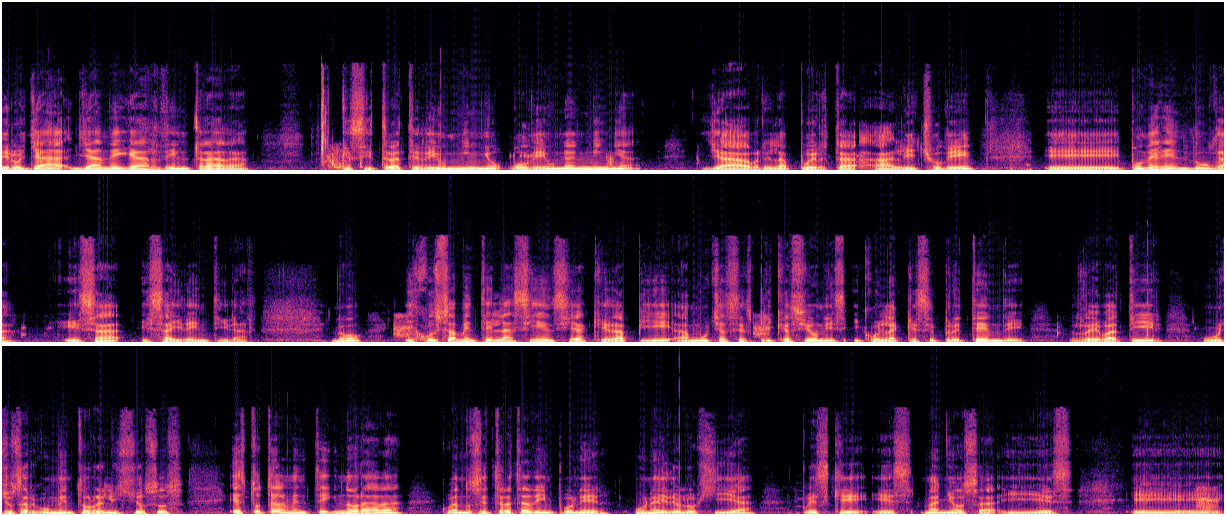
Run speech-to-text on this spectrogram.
Pero ya, ya negar de entrada que se trate de un niño o de una niña, ya abre la puerta al hecho de eh, poner en duda esa, esa identidad, ¿no? Y justamente la ciencia que da pie a muchas explicaciones y con la que se pretende rebatir muchos argumentos religiosos, es totalmente ignorada cuando se trata de imponer una ideología pues que es mañosa y es eh,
